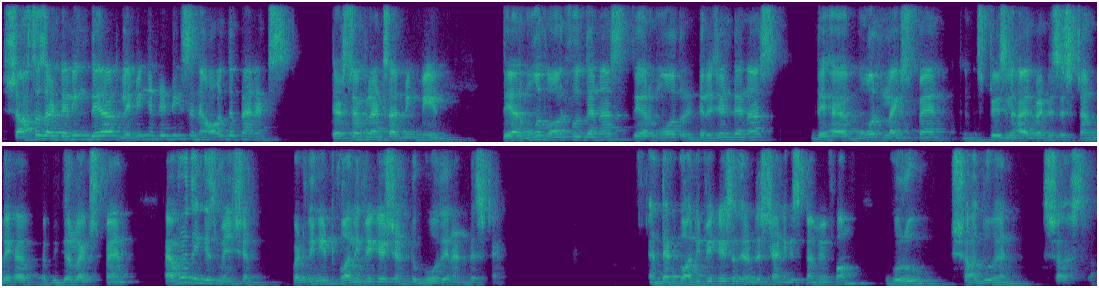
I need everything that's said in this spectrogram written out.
Shastras are telling there are living entities in all the planets. That's why planets are being made. They are more powerful than us, they are more intelligent than us, they have more lifespan, especially higher planetary system, they have a bigger lifespan. Everything is mentioned but we need qualification to go there and understand. And that qualification and understanding is coming from Guru, Sadhu, and Shastra.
